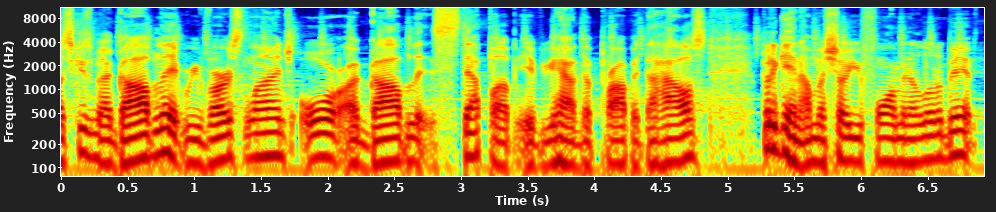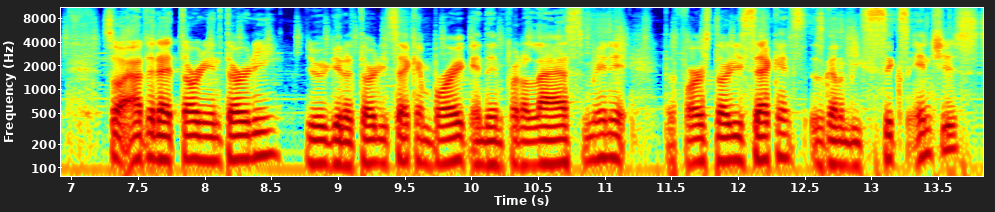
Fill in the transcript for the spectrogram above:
excuse me, a goblet reverse lunge or a goblet step up if you have the prop at the house. But again, I'm gonna show you form in a little bit. So after that 30 and 30, you'll get a 30 second break. And then for the last minute, the first 30 seconds is gonna be six inches.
